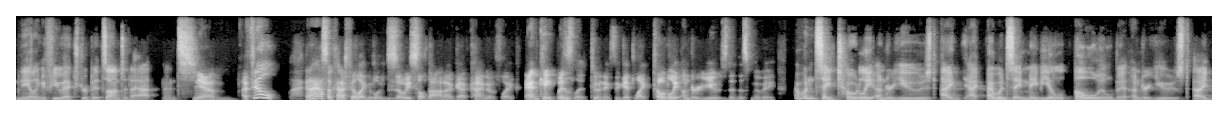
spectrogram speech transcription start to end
nailing a few extra bits onto that. It's Yeah. I feel, and I also kind of feel like, like Zoe Saldana got kind of like, and Kate Winslet too, and to get like totally underused in this movie. I wouldn't say totally underused. I, I I would say maybe a, a little bit underused. I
